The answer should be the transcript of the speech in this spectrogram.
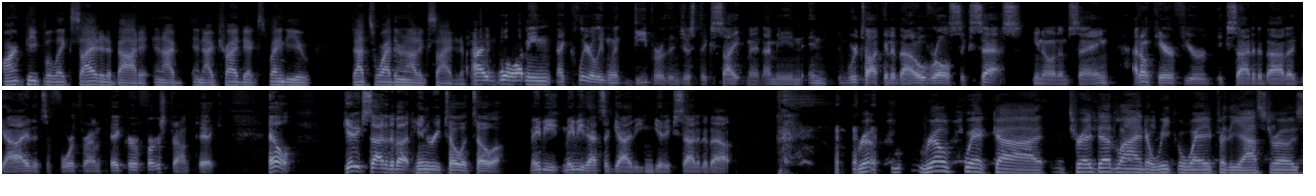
aren't people excited about it? And I and I tried to explain to you that's why they're not excited about I, it. Well, I mean, I clearly went deeper than just excitement. I mean, and we're talking about overall success. You know what I'm saying? I don't care if you're excited about a guy that's a fourth round pick or a first round pick. Hell, get excited about Henry To'oTo'o. Maybe, maybe that's a guy that you can get excited about. real, real quick, uh, trade deadline a week away for the Astros.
